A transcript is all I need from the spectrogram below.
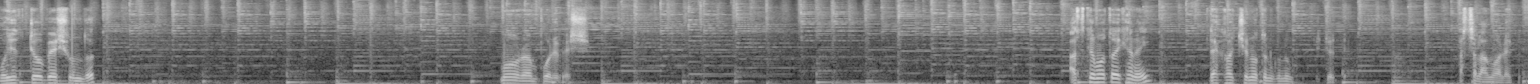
মসজিদটিও বেশ সুন্দর। মনোরম পরিবেশ। আজকের মতো এখানেই। দেখা হচ্ছে নতুন কোনো ভিডিওতে। আসসালামু আলাইকুম।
